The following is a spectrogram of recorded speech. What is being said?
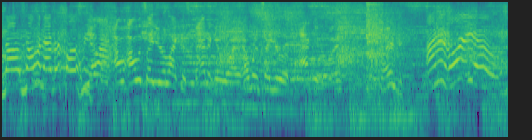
No, no one ever calls me yeah, black. I, I would say you're like Hispanic and white. I wouldn't say you're a black and white. I'm an Oreo.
